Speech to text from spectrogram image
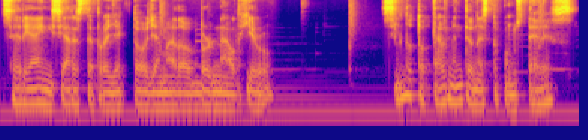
sería iniciar este proyecto llamado Burnout Hero. Siendo totalmente honesto con ustedes,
